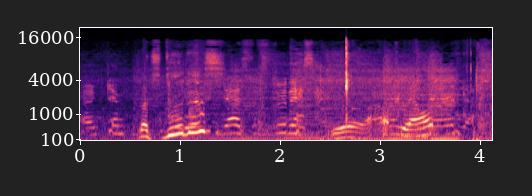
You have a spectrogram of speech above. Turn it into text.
I can. Let's do this. Yes. Let's do this. Yeah. I'll you out. Yeah.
